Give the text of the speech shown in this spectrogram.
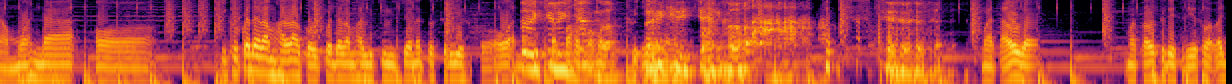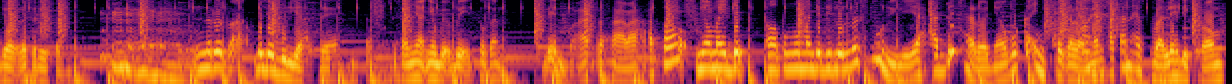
Namun anda oh Iko kok dalam hal aku, kok dalam hal lucu-lucuan atau serius kok? Oh, lucu-lucuan kok. Lucu-lucuan kok. Mau tahu gak? Mau tahu serius-serius soal aja jawab serius aja. Menurut Pak boleh-boleh sih. Misalnya nyobek itu kan bebas salah atau nyomai di oh, pengumuman jadi lulus boleh ya ada caranya buka inspek elemen tekan F balik di Chrome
